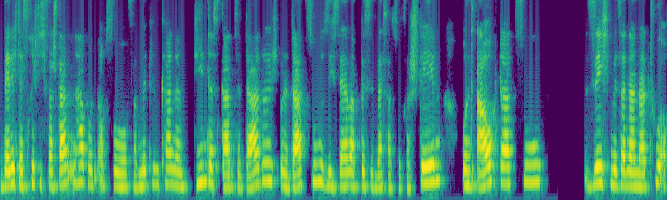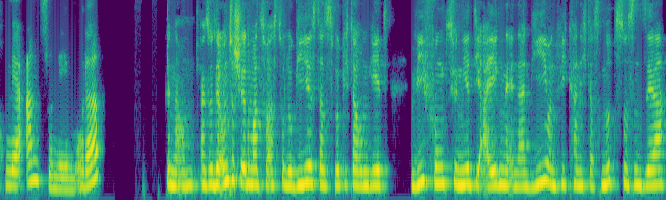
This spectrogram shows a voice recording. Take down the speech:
Wenn ich das richtig verstanden habe und auch so vermitteln kann, dann dient das Ganze dadurch oder dazu, sich selber ein bisschen besser zu verstehen und auch dazu, sich mit seiner Natur auch mehr anzunehmen, oder? Genau. Also der Unterschied nochmal zur Astrologie ist, dass es wirklich darum geht, wie funktioniert die eigene Energie und wie kann ich das nutzen. Das sind sehr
